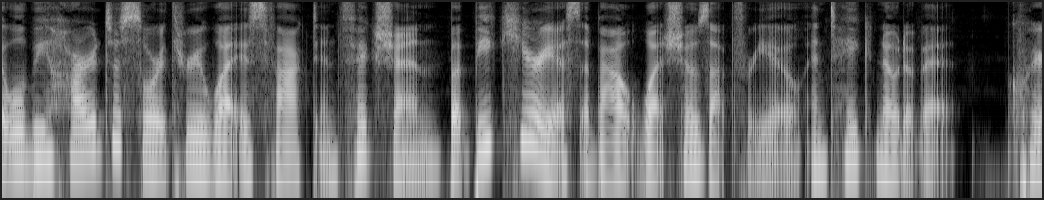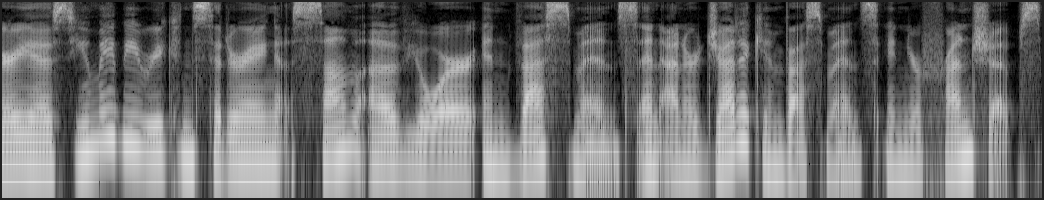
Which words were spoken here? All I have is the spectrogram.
It will be hard to sort through what is fact and fiction, but be curious about what shows up for you and take note of it. Aquarius, you may be reconsidering some of your investments and energetic investments in your friendships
